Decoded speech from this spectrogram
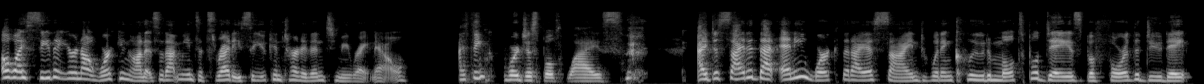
oh, I see that you're not working on it. So that means it's ready. So you can turn it into me right now. I think we're just both wise. I decided that any work that I assigned would include multiple days before the due date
